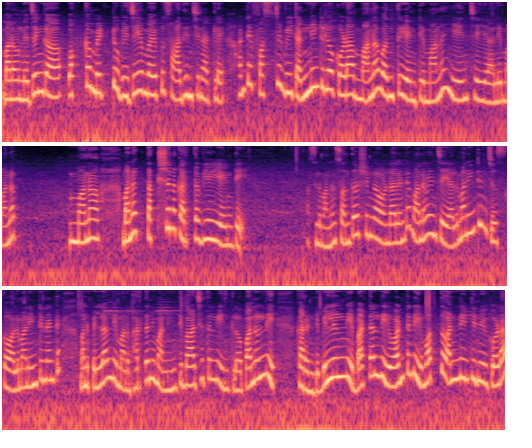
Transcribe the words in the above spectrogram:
మనం నిజంగా ఒక్క మెట్టు విజయం వైపు సాధించినట్లే. అంటే ఫస్ట్ వీటన్నింటిలో కూడా మన వంతు ఏంటి? మనం ఏం చేయాలి? మన మన మన తక్షణ కర్తవ్యం ఏంటి? అసలు మనం సంతోషంగా ఉండాలంటే మనం ఏం చేయాలి? మన ఇంటిని చూసుకోవాలి. మన ఇంటిని అంటే మన పిల్లల్ని మన భర్తని మన ఇంటి బాధ్యతల్ని ఇంట్లో పనుల్ని కరెంటు బిల్లుల్ని బట్టల్ని వంటని మొత్తం అన్నింటినీ కూడా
